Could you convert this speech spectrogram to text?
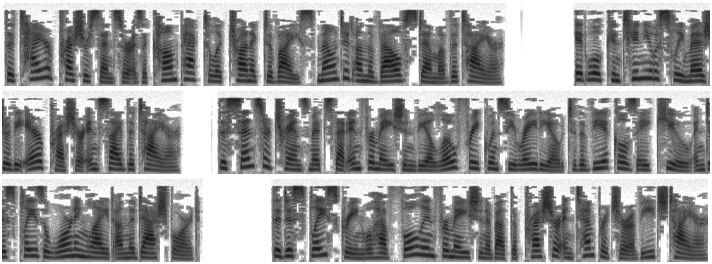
The tire pressure sensor is a compact electronic device mounted on the valve stem of the tire. It will continuously measure the air pressure inside the tire. The sensor transmits that information via low-frequency radio to the vehicle's ECU and displays a warning light on the dashboard. The display screen will have full information about the pressure and temperature of each tire.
